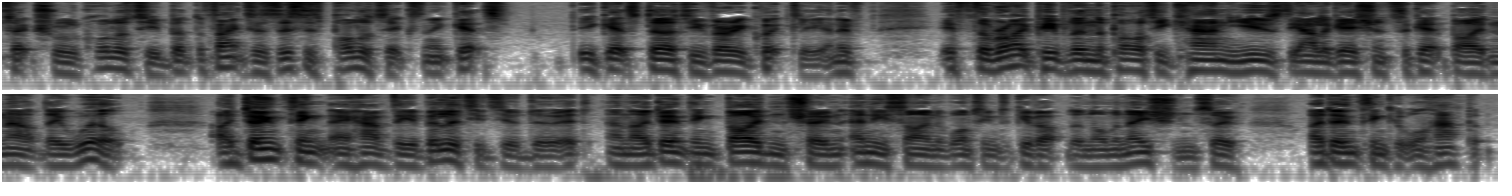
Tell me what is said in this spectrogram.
sexual equality, but the fact is this is politics, and it gets it gets dirty very quickly. And if if the right people in the party can use the allegations to get Biden out, they will. I don't think they have the ability to do it, and I don't think Biden's shown any sign of wanting to give up the nomination. So I don't think it will happen.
